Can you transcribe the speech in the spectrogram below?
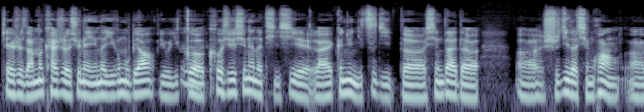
这也是咱们开设训练营的一个目标，有一个嗯科学训练的体系来根据你自己的现在的呃实际的情况，呃，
